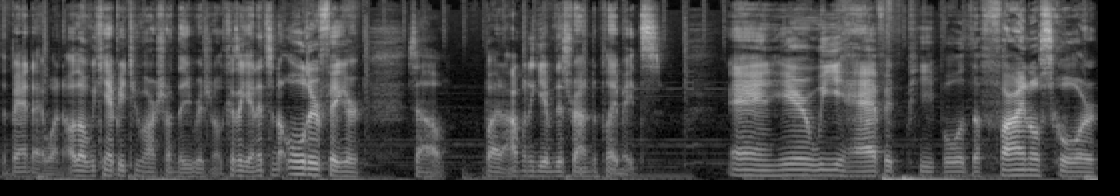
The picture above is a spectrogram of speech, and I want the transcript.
the Bandai one. Although we can't be too harsh on the original because again, it's an older figure. So, but I'm gonna give this round to Playmates. And here we have it, people. The final score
